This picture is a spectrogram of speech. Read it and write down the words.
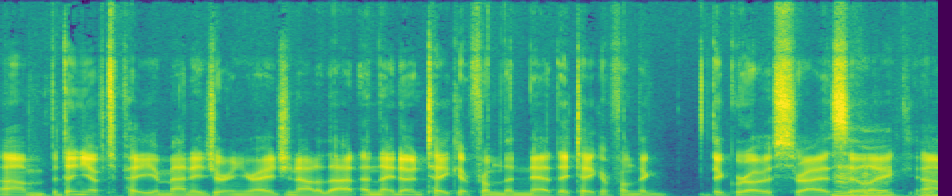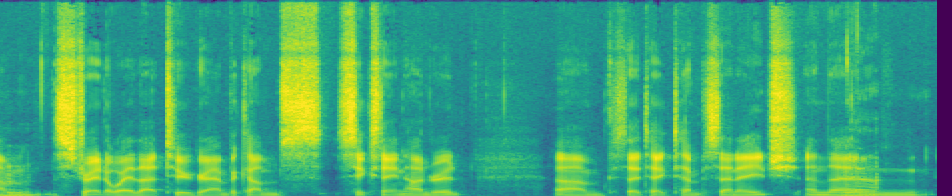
um, but then you have to pay your manager and your agent out of that, and they don't take it from the net, they take it from the the gross, right? So like um, straight away that two grand becomes sixteen hundred because they take ten percent each, and then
